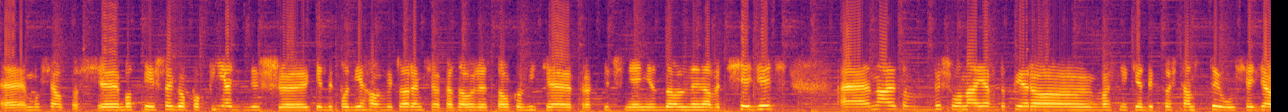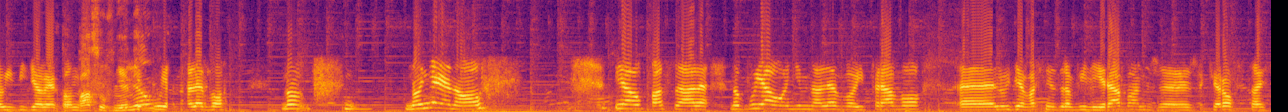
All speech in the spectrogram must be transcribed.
e, musiał coś e, mocniejszego popijać, gdyż e, kiedy podjechał wieczorem się okazało, że jest całkowicie praktycznie niezdolny nawet siedzieć. E, No ale to wyszło na jaw dopiero właśnie kiedy ktoś tam z tyłu siedział i widział jak on Pasów nie miał? na lewo. No, no nie no. Miał pasy, ale no bujało nim na lewo i prawo. E, ludzie właśnie zrobili raban, że, że kierowca jest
